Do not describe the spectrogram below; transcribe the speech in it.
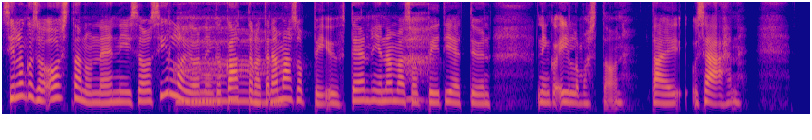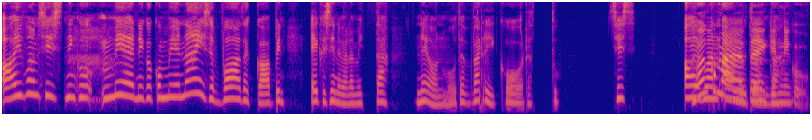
Silloin kun se on ostanut ne, niin se on silloin jo niin katsonut, että nämä sopii yhteen ja nämä sopii tiettyyn niin ilmastoon tai säähän. Aivan siis, niin kuin, mie, niin kuin, kun mie näin sen vaatekaapin, eikä siinä vielä mitään, ne on muuten värikoodattu. Siis aivan voinko mä älytöntä. jotenkin, niin kuin,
